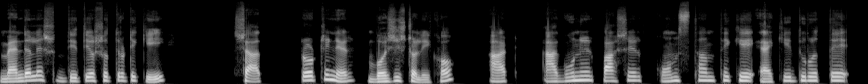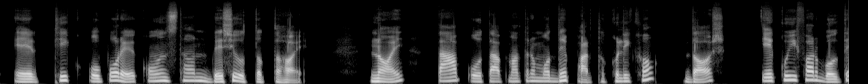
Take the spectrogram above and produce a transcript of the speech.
ম্যান্ডেলের দ্বিতীয় সূত্রটি কি? সাত, প্রোটিনের বৈশিষ্ট্য লিখো। আট, আগুনের পাশের কোন স্থান থেকে একই দূরত্বে এর ঠিক উপরে কোন স্থান বেশি উত্তপ্ত হয়? নয়, তাপ ও তাপমাত্রার মধ্যে পার্থক্য লিখো। দশ একুইফার বলতে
